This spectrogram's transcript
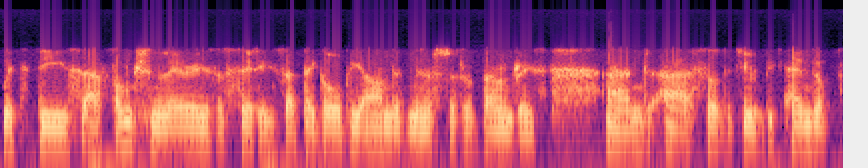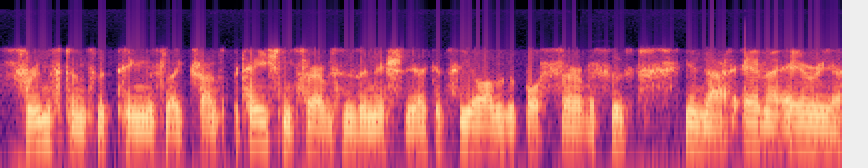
with these uh, functional areas of cities that they go beyond administrative boundaries. And uh, so that you'll be, end up, for instance, with things like transportation services initially. I could see all of the bus services in that Emma area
